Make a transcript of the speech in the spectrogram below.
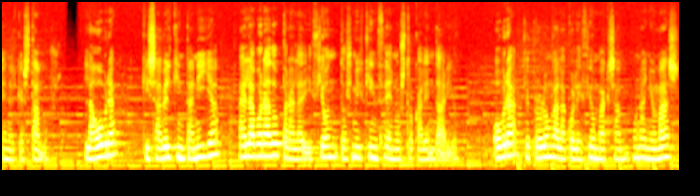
en el que estamos. La obra que Isabel Quintanilla ha elaborado para la edición 2015 de nuestro calendario obra que prolonga la colección Maxam un año más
